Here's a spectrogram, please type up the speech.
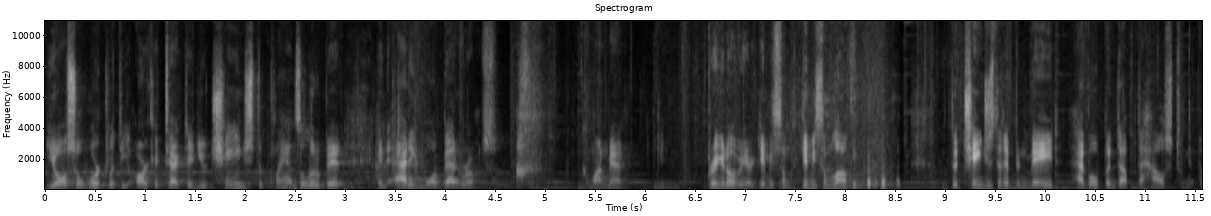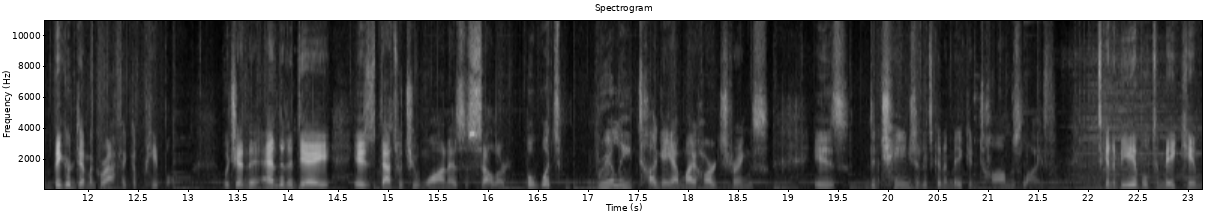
You also worked with the architect and you changed the plans a little bit in adding more bedrooms. Come on, man. Bring it over here. Give me some give me some love. the changes that have been made have opened up the house to a bigger demographic of people, which at the end of the day is that's what you want as a seller. But what's really tugging at my heartstrings is the change that it's going to make in Tom's life. It's going to be able to make him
